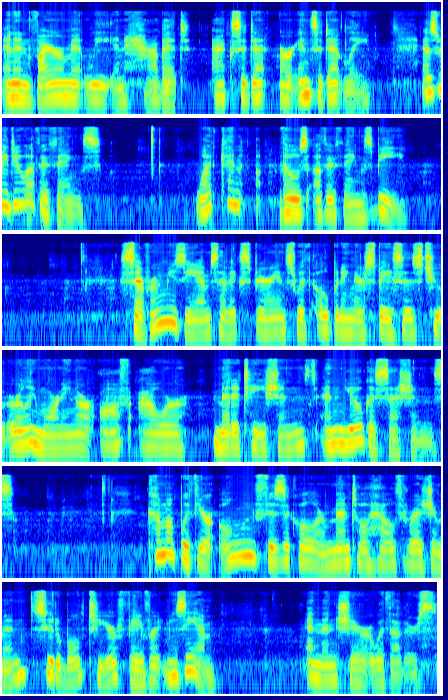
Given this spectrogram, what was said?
an environment we inhabit accident or incidentally, as we do other things. What can those other things be? Several museums have experienced with opening their spaces to early morning or off hour meditations and yoga sessions. Come up with your own physical or mental health regimen suitable to your favorite museum and then share it with others.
